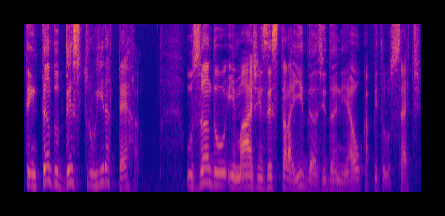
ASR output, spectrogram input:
tentando destruir a terra. Usando imagens extraídas de Daniel, capítulo 7,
